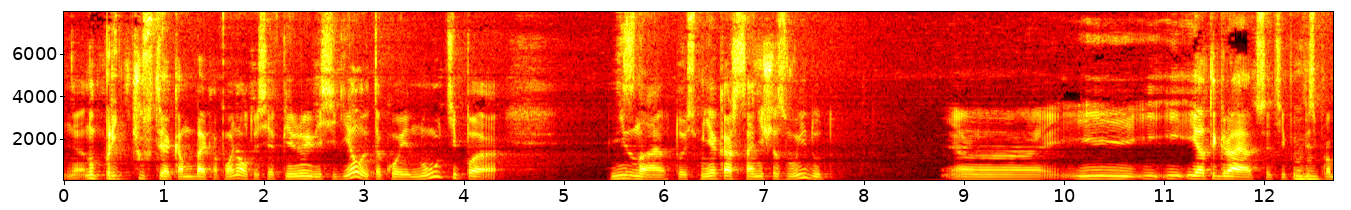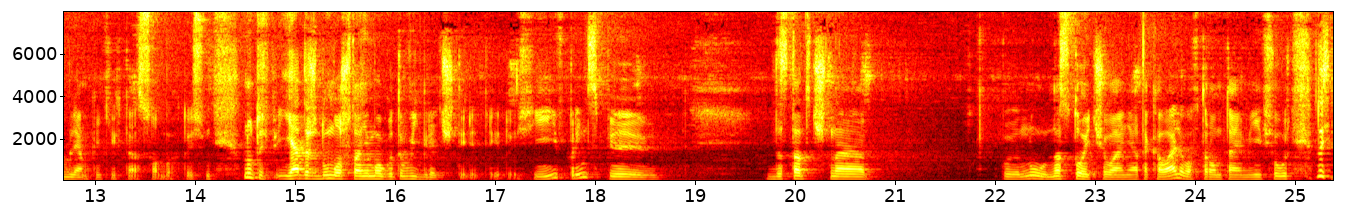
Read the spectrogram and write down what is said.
ну, предчувствие камбэка, понял? То есть я в перерыве сидел и такой, ну, типа, не знаю. То есть мне кажется, они сейчас выйдут, и, и, и отыграются, типа, mm-hmm. без проблем каких-то особых. То есть, ну, то есть, я даже думал, что они могут и выиграть 4-3. То есть, и, в принципе, достаточно ну, настойчиво они атаковали во втором тайме, и все То есть,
